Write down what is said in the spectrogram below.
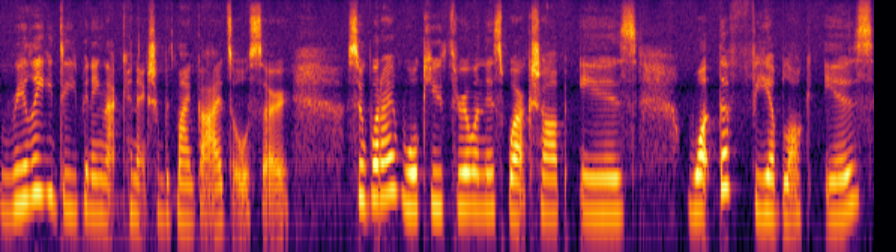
really deepening that connection with my guides also. So, what I walk you through in this workshop is what the fear block is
